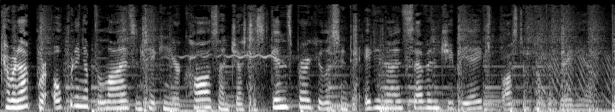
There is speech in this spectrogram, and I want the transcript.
Coming up, we're opening up the lines and taking your calls on Justice Ginsburg. You're listening to 89.7 GBH, Boston Public Radio.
